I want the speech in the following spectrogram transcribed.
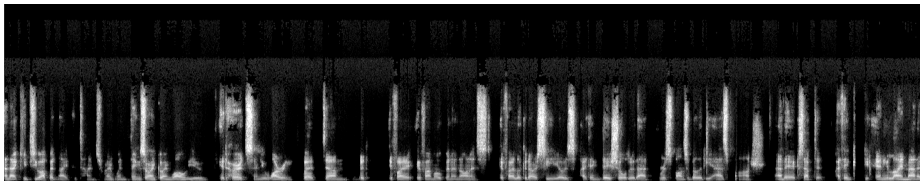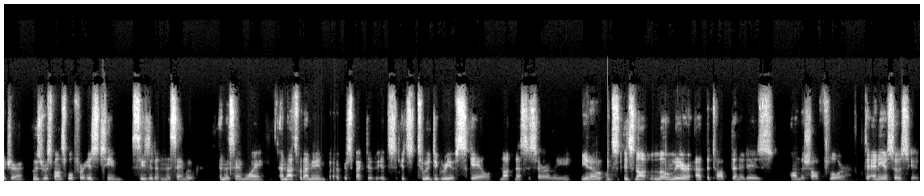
and that keeps you up at night at times, right? When things aren't going well, you it hurts and you worry. But um, but if I if I'm open and honest, if I look at our CEOs, I think they shoulder that responsibility as much and they accept it. I think any line manager who's responsible for his team sees it in the same in the same way. And that's what I mean by perspective. It's it's to a degree of scale, not necessarily, you know, it's it's not lonelier at the top than it is on the shop floor to any associate,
